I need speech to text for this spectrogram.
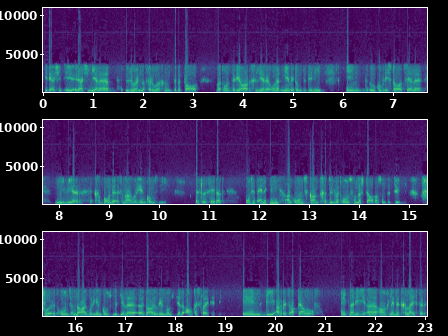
irrasionele loonverhoging te betaal wat ons 3 jaar gelede onderneem het om te doen nie. En hoekom die staat sê hulle nie meer gebonde is aan daai ooreenkoms nie? Is hulle sê dat ons het eintlik nie aan ons kant gedoen wat ons veronderstel was om te doen voordat ons in daai ooreenkoms met julle uh, daai ooreenkoms met julle aangesluit het nie. En die arbeidsappelhof het na die uh, aangeleentheid geluister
